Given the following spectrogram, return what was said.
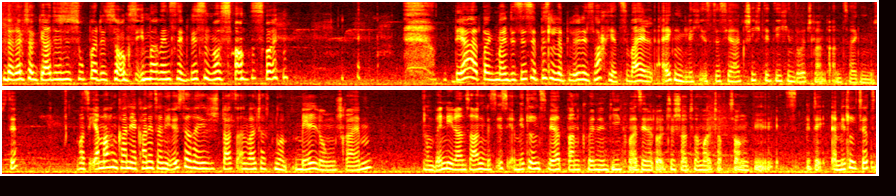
Und dann hat er gesagt, ja, das ist super, das sagen Sie immer, wenn Sie nicht wissen, was sagen sollen. Der hat dann gemeint, das ist ein bisschen eine blöde Sache jetzt, weil eigentlich ist das ja eine Geschichte, die ich in Deutschland anzeigen müsste. Was er machen kann, er kann jetzt an die österreichische Staatsanwaltschaft nur Meldungen schreiben. Und wenn die dann sagen, das ist ermittelnswert, dann können die quasi der deutschen Staatsanwaltschaft sagen, die jetzt bitte ermittelt jetzt.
